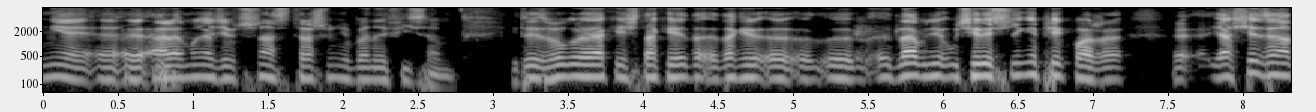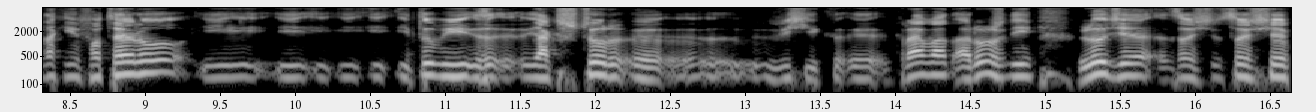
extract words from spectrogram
Nie, e, e, ale moja dziewczyna straszy mnie benefisem. I to jest w ogóle jakieś takie, takie e, dla mnie ucieleśnienie piekła, że ja siedzę na takim fotelu i, i, i, i tu mi jak szczur wisi krawat, a różni ludzie coś, coś się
